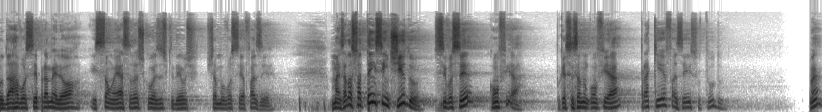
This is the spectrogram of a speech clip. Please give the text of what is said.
mudar você para melhor, e são essas as coisas que Deus chama você a fazer. Mas ela só tem sentido se você confiar. Porque se você não confiar, para que fazer isso tudo? Não é?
